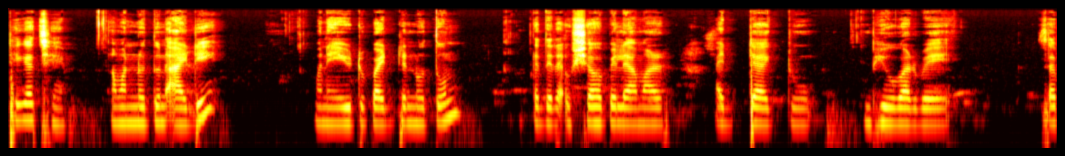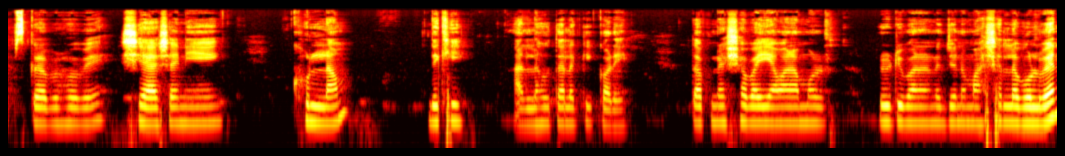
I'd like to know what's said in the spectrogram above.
ঠিক আছে? আমার নতুন আইডি মানে ইউটিউব আইডিটা নতুন। আপনাদের উৎসাহ পেলে আমার আইডিটা একটু ভিউ বাড়বে, সাবস্ক্রাইবার হবে। সে আশা নিয়েই খুললাম। দেখি আল্লাহ তালা কী করে। তো আপনার সবাই আমার আমার রুটি বানানোর জন্য মাসাল্লাহ বলবেন।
